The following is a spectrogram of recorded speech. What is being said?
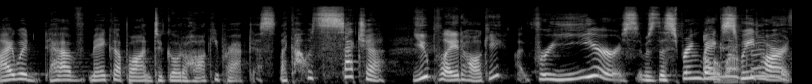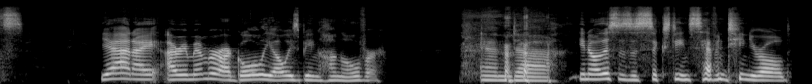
I would have makeup on to go to hockey practice. Like I was such a, You played hockey? for years, it was the Springbank Oh. Sweethearts. Yeah. And I, I remember our goalie always being hung over. And, uh, you know, this is a 16, 17 year old.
